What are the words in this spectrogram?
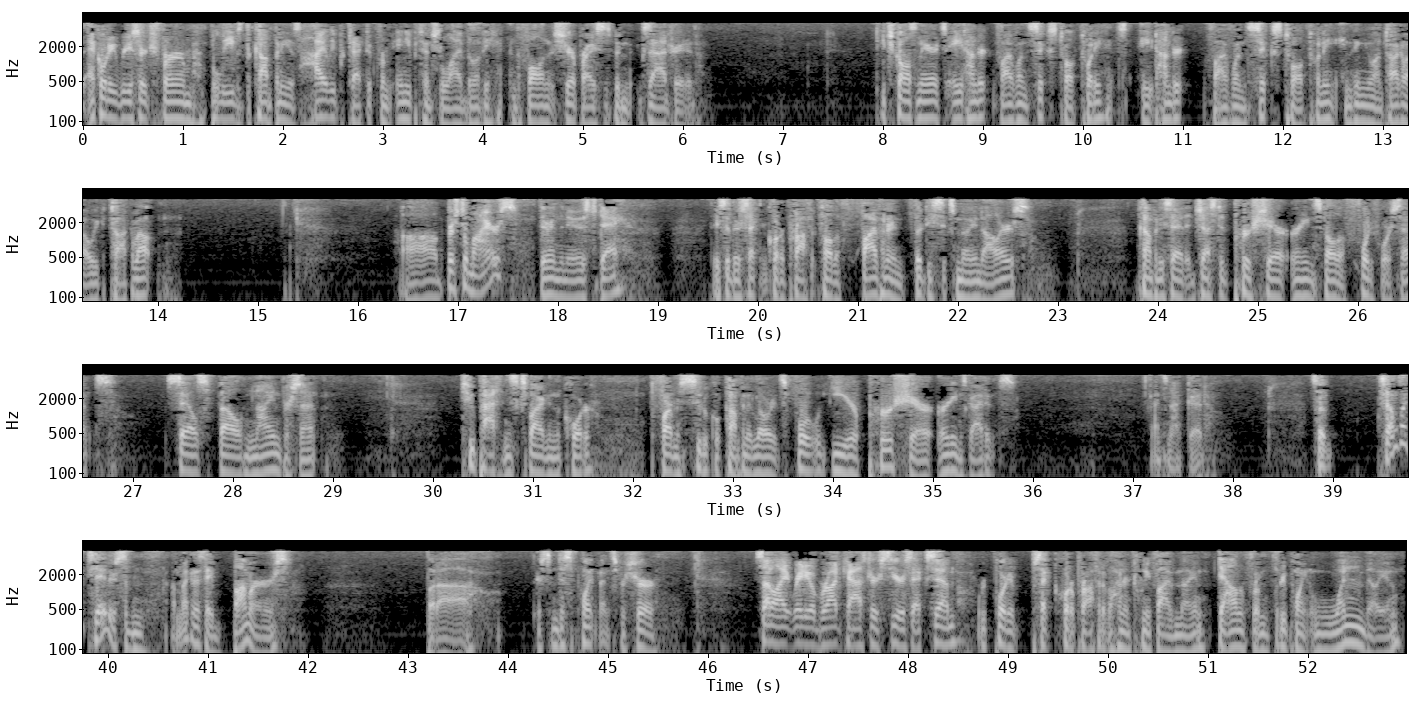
The equity research firm believes the company is highly protected from any potential liability, and the fall in its share price has been exaggerated. Each call's in. It's 800 516 1220. It's 800 516 1220. Anything you want to talk about, we could talk about. Uh, Bristol Myers, they're in the news today. They said their second quarter profit fell to $536 million. Company said adjusted per share earnings fell to 44 cents. Sales fell 9%. Two patents expired in the quarter. The pharmaceutical company lowered its full year per share earnings guidance. That's not good. So, sounds like today there's some, I'm not going to say bummers, but uh, there's some disappointments for sure. Satellite radio broadcaster Sirius XM reported second quarter profit of 125 million, down from 3.1 billion.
